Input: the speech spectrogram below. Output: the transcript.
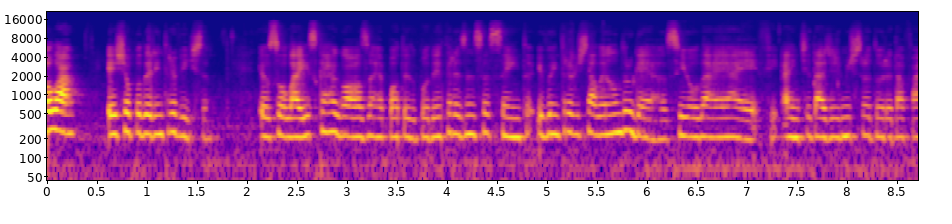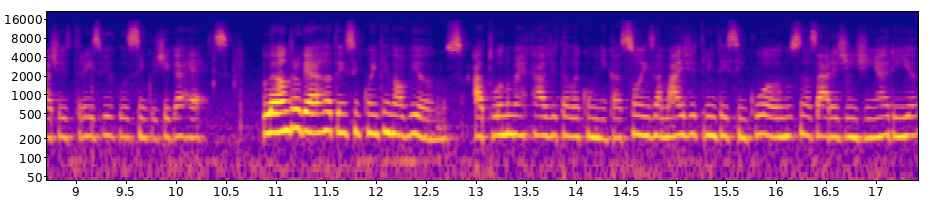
Olá, este é o Poder Entrevista. Eu sou Laís Carregosa, repórter do Poder 360 e vou entrevistar Leandro Guerra, CEO da EAF, a entidade administradora da faixa de 3,5 GHz. Leandro Guerra tem 59 anos, atua no mercado de telecomunicações há mais de 35 anos nas áreas de engenharia,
